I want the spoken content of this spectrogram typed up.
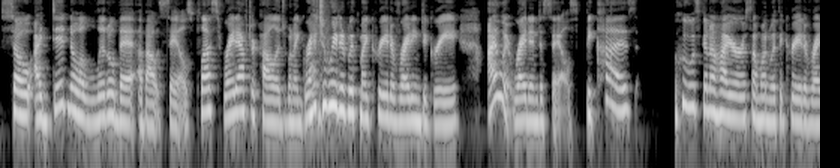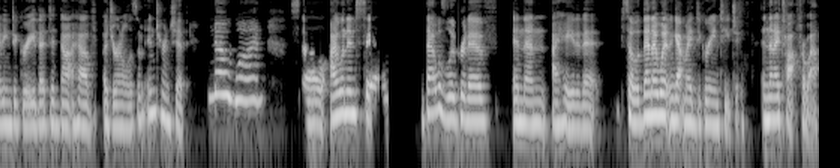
So I did know a little bit about sales. Plus, right after college, when I graduated with my creative writing degree, I went right into sales because who was going to hire someone with a creative writing degree that did not have a journalism internship? No one. So I went into sales. That was lucrative. And then I hated it. So then I went and got my degree in teaching. And then I taught for a while.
